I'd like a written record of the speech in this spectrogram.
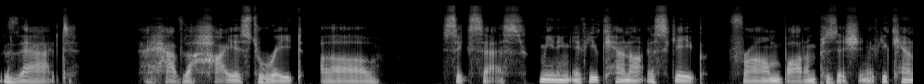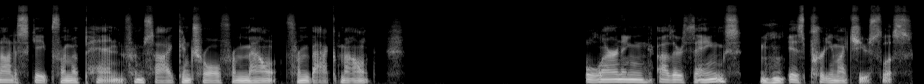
that have the highest rate of success. Meaning if you cannot escape from bottom position, if you cannot escape from a pin, from side control, from mount, from back mount, learning other things Mhm. is pretty much useless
